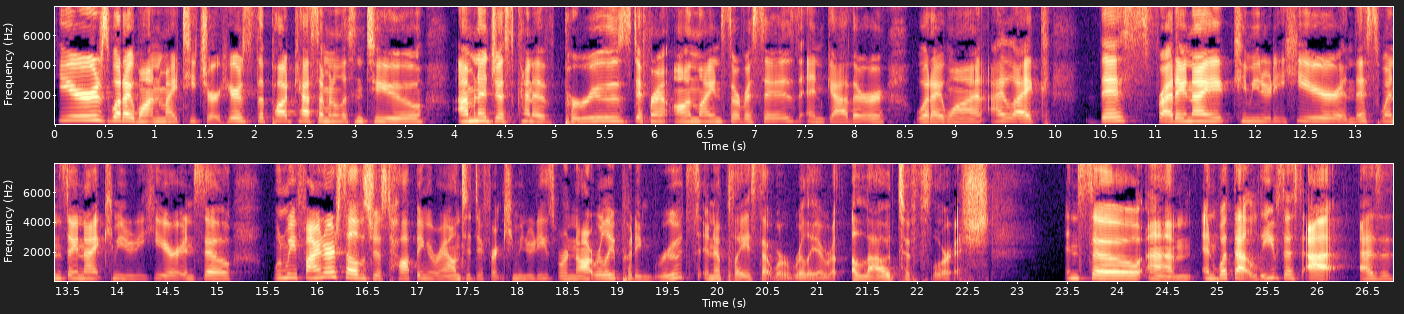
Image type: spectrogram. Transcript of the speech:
here's what I want in my teacher, here's the podcast I'm going to listen to. I'm going to just kind of peruse different online services and gather what I want. I like this Friday night community here and this Wednesday night community here. And so when we find ourselves just hopping around to different communities, we're not really putting roots in a place that we're really allowed to flourish. And so, um, and what that leaves us at as a,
